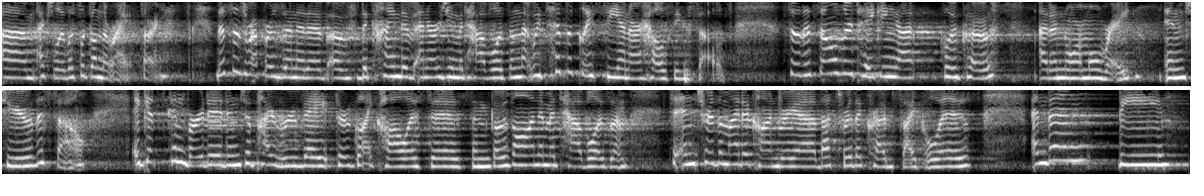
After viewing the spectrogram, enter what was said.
Um, actually, let's look on the right. Sorry. This is representative of the kind of energy metabolism that we typically see in our healthy cells. So the cells are taking up glucose at a normal rate into the cell. It gets converted into pyruvate through glycolysis and goes on in metabolism to enter the mitochondria. That's where the Krebs cycle is. And then the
